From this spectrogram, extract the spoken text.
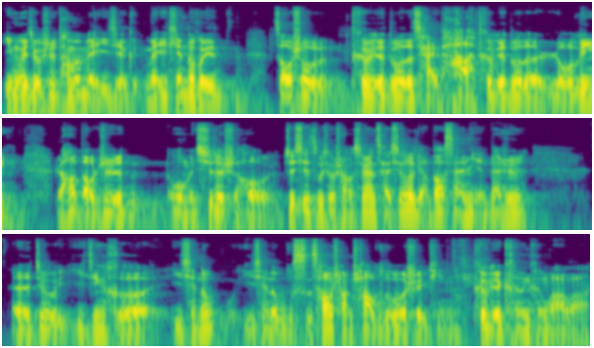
因为就是他们每一节每一天都会遭受特别多的踩踏、特别多的蹂躏，然后导致我们去的时候，这些足球场虽然才修了两到三年，但是呃就已经和以前的以前的五四操场差不多水平，特别坑坑洼洼，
